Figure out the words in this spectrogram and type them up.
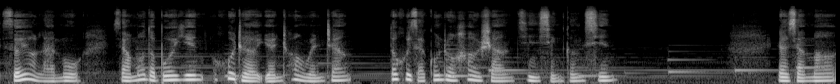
所有栏目，小猫的播音或者原创文章都会在公众号上进行更新。让小猫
